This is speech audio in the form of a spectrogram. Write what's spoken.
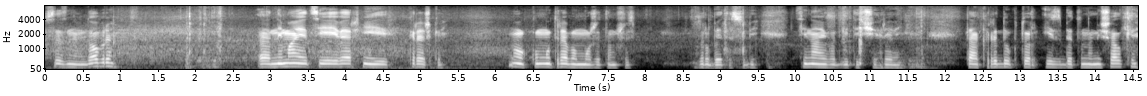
Все з ним добре. Е, Немає цієї верхньої кришки. Ну, кому треба, може там щось зробити собі. Ціна його 2000 гривень. Так, редуктор із бетономішалки.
